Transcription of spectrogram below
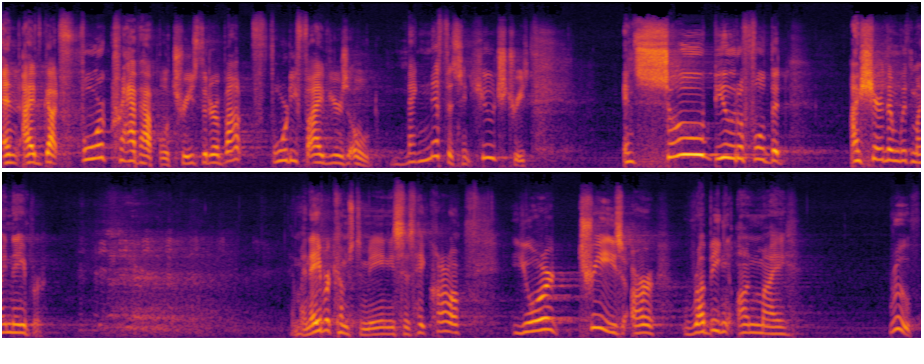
And I've got four crabapple trees that are about 45 years old. Magnificent, huge trees. And so beautiful that I share them with my neighbor. and my neighbor comes to me and he says, Hey, Karl, your trees are rubbing on my roof.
